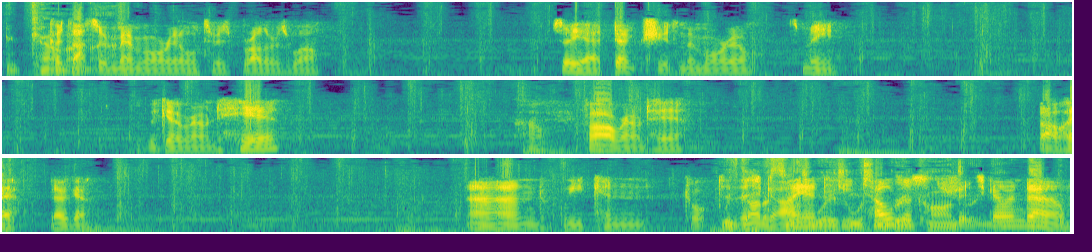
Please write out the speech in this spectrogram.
Because that's that. a memorial to his brother as well. So yeah, don't shoot the memorial. It's mean. We go around here. How far around here? Oh, here. There we go. And we can talk to We've this got a guy and he tells us shit's going down.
